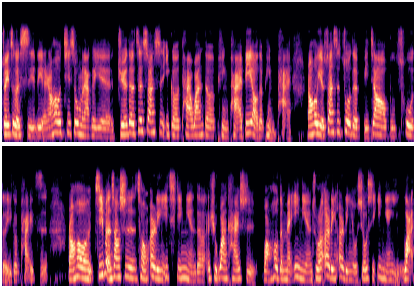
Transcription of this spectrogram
追这个系列，然后其实我们两个也觉得这算是一个台湾的品牌 BL 的品牌，然后也算是做的比较不错的一个牌子，然后基本上是从二零一七年的 H one 开始，往后的每一年，除了二零二零有休息一年以外，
